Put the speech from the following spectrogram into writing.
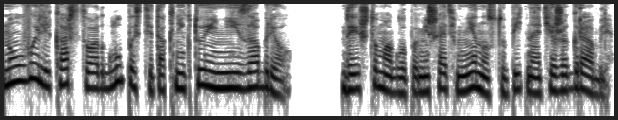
Но, увы, лекарства от глупости так никто и не изобрел. Да и что могло помешать мне наступить на те же грабли?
